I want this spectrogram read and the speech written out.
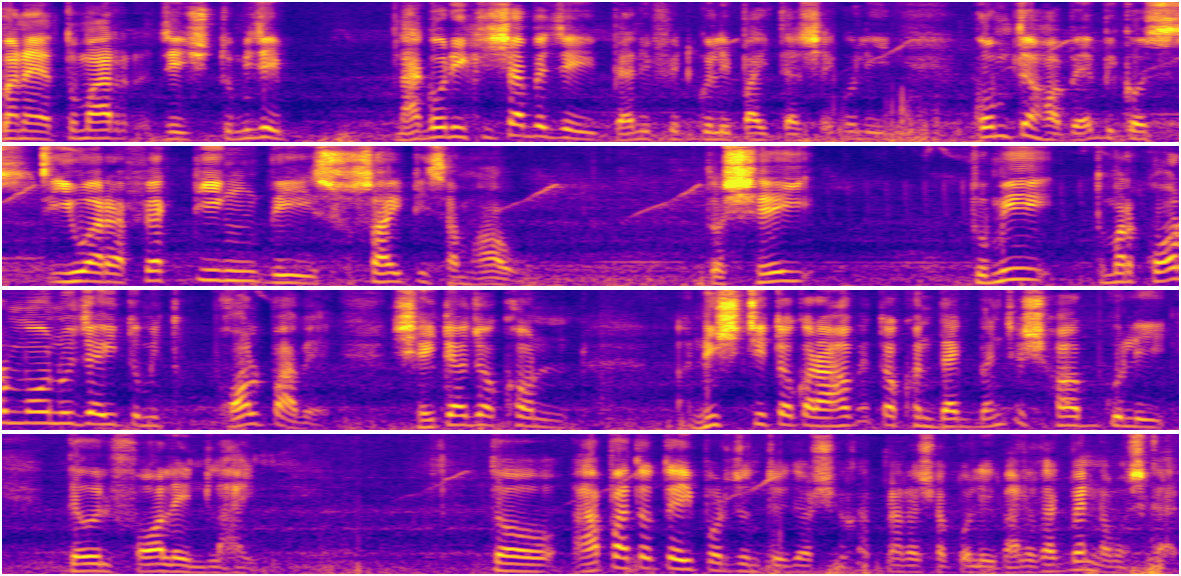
মানে তোমার যেই, তুমি যেই নাগরিক হিসাবে যেই বেনিফিটগুলি পাইতা, সেগুলি কমতে হবে because you are affecting the society somehow তো সেই তুমি, তোমার কর্ম অনুযায়ী তুমি ফল পাবে। সেইটা যখন নিশ্চিত করা হবে, তখন দেখবেন যে সবগুলি they will fall in line তো আপাতত এই পর্যন্তই দর্শক। আপনারা সকলেই ভালো থাকবেন। নমস্কার।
